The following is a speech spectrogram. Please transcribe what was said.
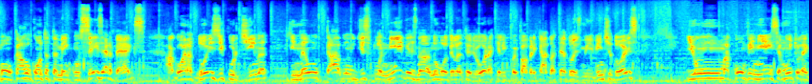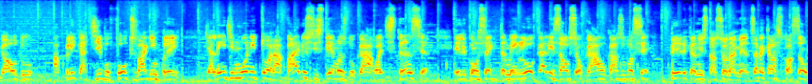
Bom, o carro conta também com seis airbags, agora dois de cortina que não estavam disponíveis na, no modelo anterior, aquele que foi fabricado até 2022, e uma conveniência muito legal do aplicativo Volkswagen Play, que além de monitorar vários sistemas do carro à distância, ele consegue também localizar o seu carro caso você perca no estacionamento. Sabe aquela situação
